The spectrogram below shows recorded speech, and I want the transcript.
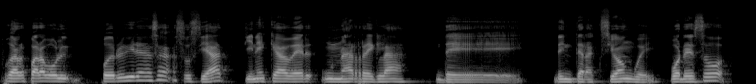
Para, poder vivir en esa sociedad, tiene que haber una regla de, de interacción, güey. Por eso,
